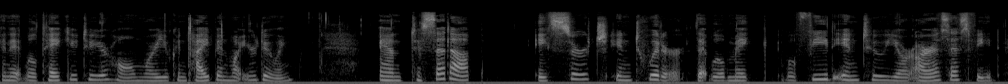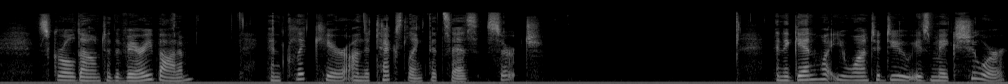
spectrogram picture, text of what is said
and it will take you to your home where you can type in what you're doing and to set up a search in Twitter that will make will feed into your RSS feed scroll down to the very bottom and click here on the text link that says search. And again what you want to do is make sure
